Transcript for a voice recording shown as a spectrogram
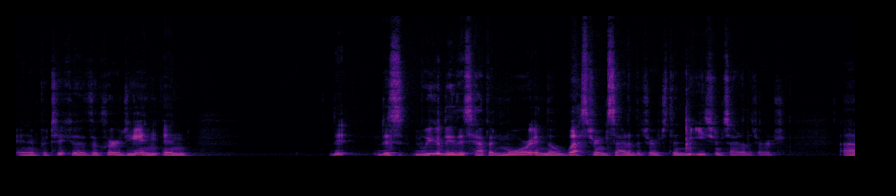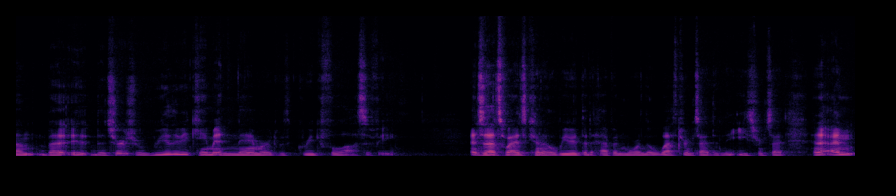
and in particular the clergy and and this weirdly this happened more in the western side of the church than the eastern side of the church, um, but it, the church really became enamored with Greek philosophy and so that's why it's kind of weird that it happened more on the western side than the eastern side. And, and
